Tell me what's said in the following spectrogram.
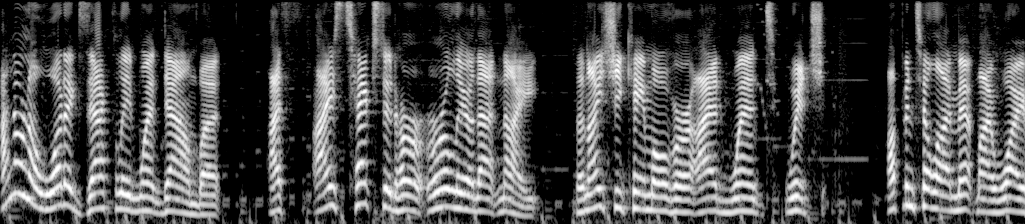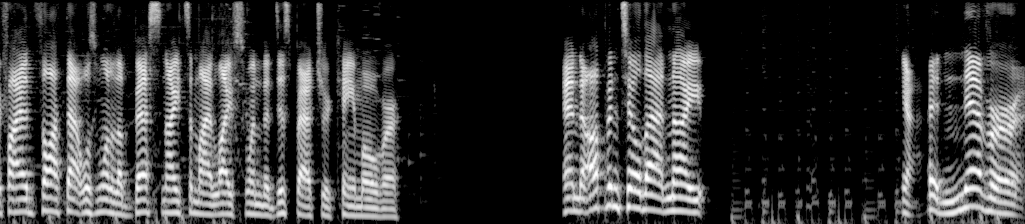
I don't know what exactly went down, but I, I texted her earlier that night. The night she came over, I had went, which up until I met my wife, I had thought that was one of the best nights of my life when the dispatcher came over. And up until that night, yeah, I had never,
